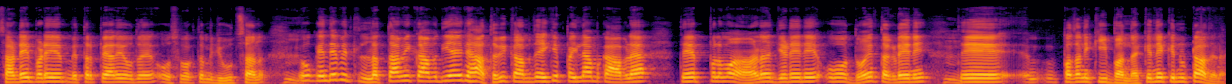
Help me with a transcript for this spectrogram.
ਸਾਡੇ ਬੜੇ ਮਿੱਤਰ ਪਿਆਰੇ ਉਦੋਂ ਉਸ ਵਕਤ ਮੌਜੂਦ ਸਨ। ਉਹ ਕਹਿੰਦੇ ਵੀ ਲੱਤਾਂ ਵੀ ਕੰਬਦੀਆਂ ਇਹਦੇ ਹੱਥ ਵੀ ਕੰਬਦੇ ਸੀ ਕਿ ਪਹਿਲਾ ਮੁਕਾਬਲਾ ਹੈ ਤੇ ਪਹਿਲਵਾਨ ਜਿਹੜੇ ਨੇ ਉਹ ਦੋਵੇਂ ਤਗੜੇ ਨੇ ਤੇ ਪਤਾ ਨਹੀਂ ਕੀ ਬਣਨਾ ਕਿੰਨੇ ਕਿਹਨੂੰ ਢਾ ਦੇਣਾ।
